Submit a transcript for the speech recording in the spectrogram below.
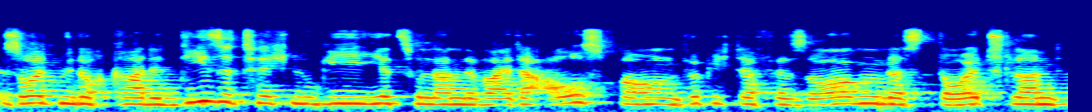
sollten wir doch gerade diese Technologie hierzulande weiter ausbauen und wirklich dafür sorgen, dass Deutschland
